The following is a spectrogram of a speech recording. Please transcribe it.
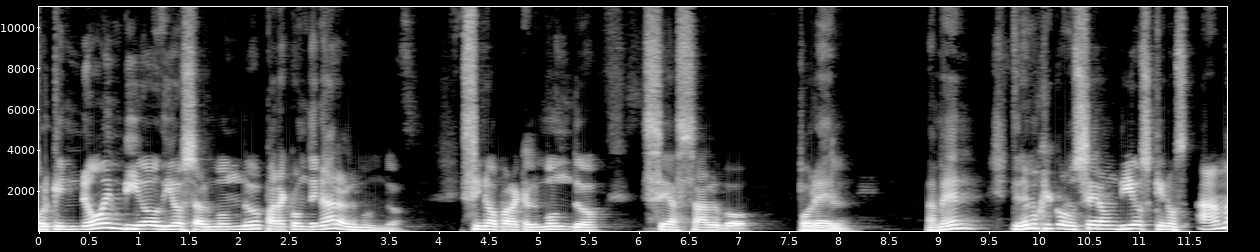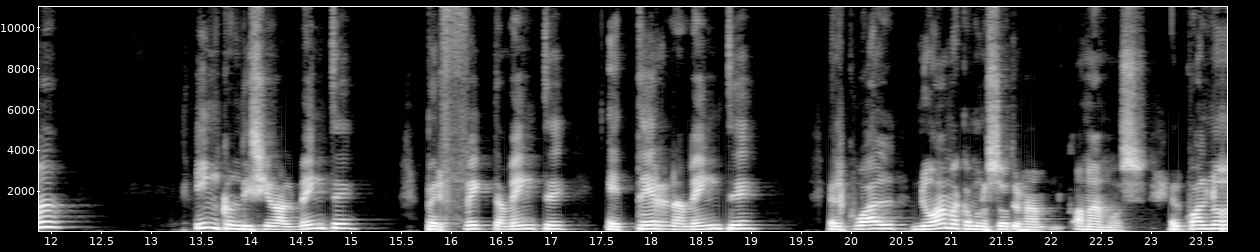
Porque no envió Dios al mundo para condenar al mundo, sino para que el mundo sea salvo por Él. Amén. Tenemos que conocer a un Dios que nos ama incondicionalmente, perfectamente, eternamente, el cual no ama como nosotros amamos, el cual no,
